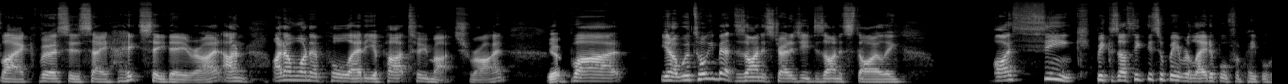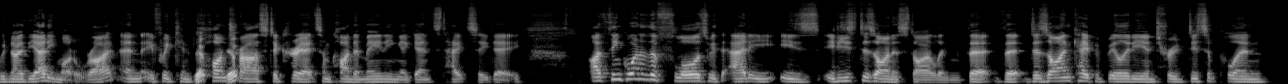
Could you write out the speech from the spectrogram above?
Like versus say HCD, right? I'm, I don't want to pull ADDIE apart too much, right? Yep. But you know, we're talking about designer strategy, designer styling. I think because I think this will be relatable for people who know the ADDIE model, right? And if we can Yep, yep. contrast to create some kind of meaning against HCD, I think one of the flaws with ADDIE is it is designer styling, that that design capability and true discipline.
